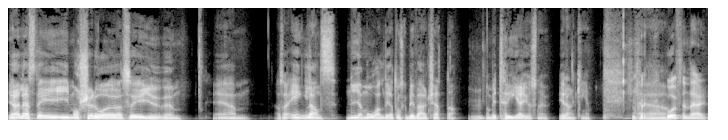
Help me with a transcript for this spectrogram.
Jag läste i, i morse då, så är ju eh, eh alltså Englands nya mål det är att de ska bli världsetta. Mm. De är trea just nu i rankingen. Gå efter den där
